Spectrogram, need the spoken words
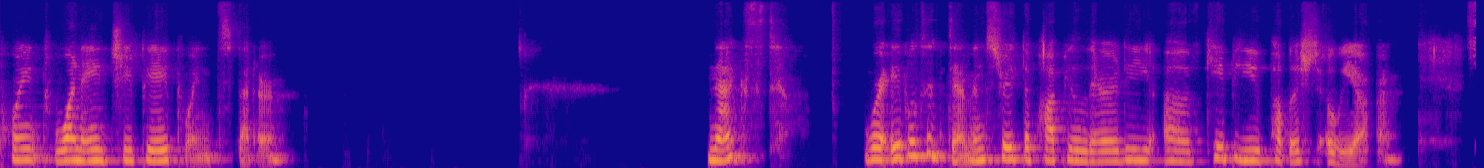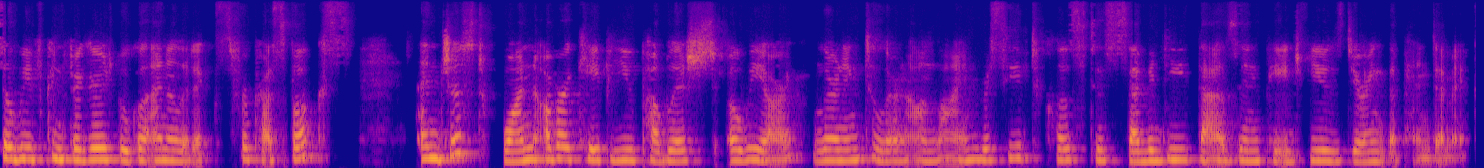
0.18 GPA points better. Next, we're able to demonstrate the popularity of KPU published OER. So we've configured Google Analytics for Pressbooks, and just one of our KPU published OER, Learning to Learn Online, received close to 70,000 page views during the pandemic.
